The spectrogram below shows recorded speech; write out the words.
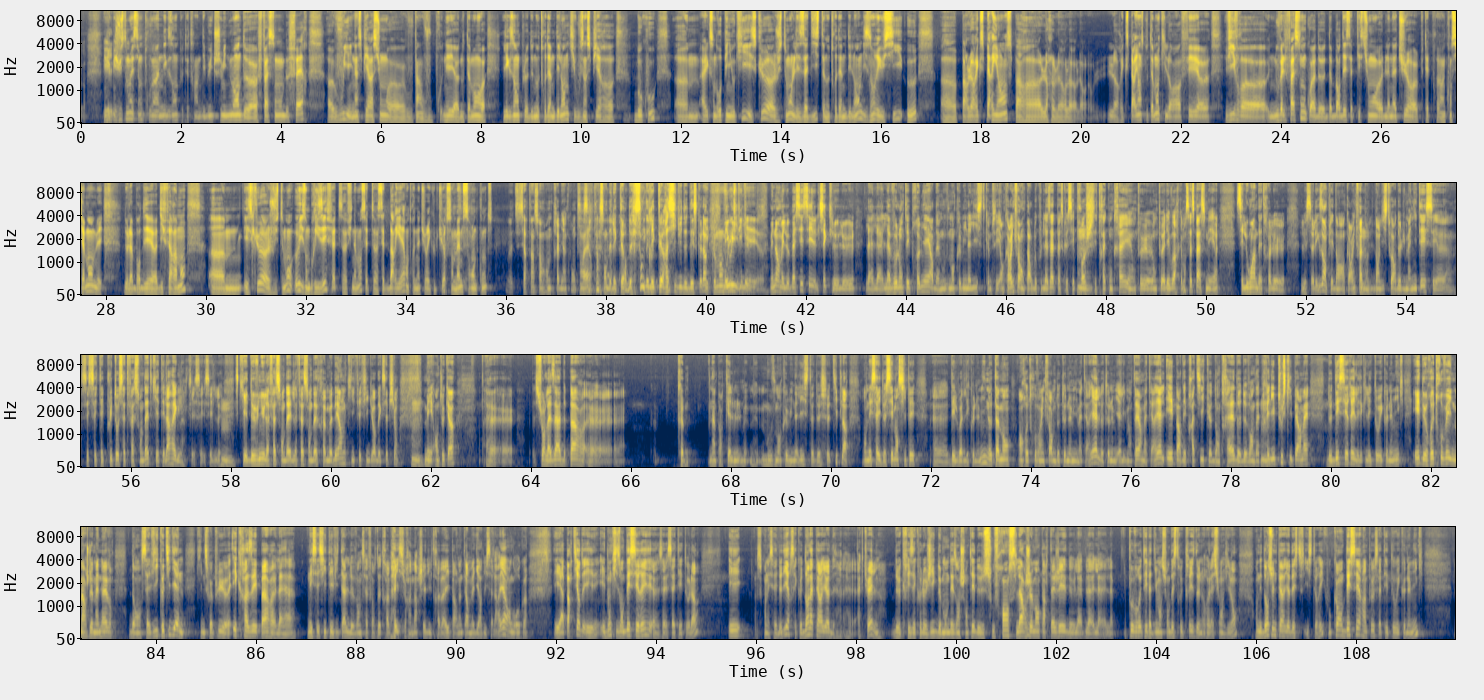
Et, justement, essayons de trouver un exemple, peut-être un début de cheminement de façon de faire. vous, il y a une inspiration. vous, vous prenez notamment l'exemple de Notre-Dame-des-Landes qui vous inspire euh, beaucoup. Euh, Alexandro Pignocchi, est-ce que euh, justement les zadistes à Notre-Dame-des-Landes, ils ont réussi, eux, par leur expérience, par leur, expérience notamment qui leur a fait vivre une nouvelle façon quoi, d'aborder cette question de la nature, peut-être inconsciemment, mais de l'aborder différemment. Est-ce que justement, eux, ils ont brisé finalement cette barrière entre nature et culture sans même s'en rendre compte? Certains s'en rendent très bien compte. Certains sont des lecteurs, de, sont des lecteurs assidus de Descola. comment mais vous oui, mais, euh mais, non, mais le basé, c'est que le, la, la, volonté première d'un mouvement communaliste, comme c'est encore une fois, on parle beaucoup de la ZAD parce que c'est proche, hmm. c'est très concret et on peut, on peut aller voir comment ça se passe. Mais euh, c'est loin d'être le, le, seul exemple. Et dans, encore une fois, dans, hmm. l'histoire de l'humanité, euh, c'était plutôt cette façon d'être qui était la règle. C'est hmm. ce qui est devenu la façon d'être, la façon d'être moderne qui fait figure d'exception. Mais en tout cas. Sur la ZAD par comme n'importe quel mouvement communaliste de ce type-là. On essaye de s'émanciper euh, des lois de l'économie, notamment en retrouvant une forme d'autonomie matérielle, d'autonomie alimentaire, matérielle, et par des pratiques d'entraide, de vente à prix hmm. libre, tout ce qui permet de desserrer les, taux économiques et de retrouver une marge de manœuvre dans sa vie quotidienne, qui ne soit plus euh, écrasée par la nécessité vitale de vendre sa force de travail sur un marché du travail par l'intermédiaire du salariat, en gros. Quoi. Et, à partir et, donc, ils ont desserré euh, cet étau-là. Et ce qu'on essaye de dire, c'est que dans la période euh, actuelle de crise écologique, de monde désenchanté, de souffrance largement partagée, de la, pauvreté, la dimension destructrice de nos relations en vivant, on est dans une période historique où quand on dessert un peu cet étau économique,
